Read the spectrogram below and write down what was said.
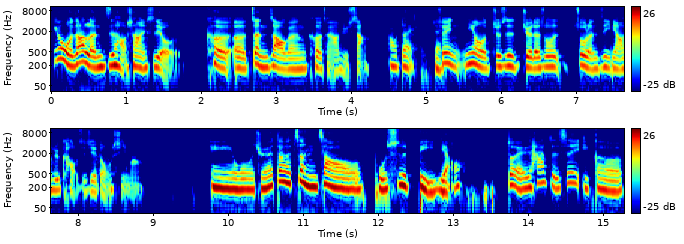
因为我知道人资好像是有课呃证照跟课程要去上，哦，对对，所以你有就是觉得说做人资一定要去考这些东西吗？诶，我觉得证照不是必要，对，它只是一个，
